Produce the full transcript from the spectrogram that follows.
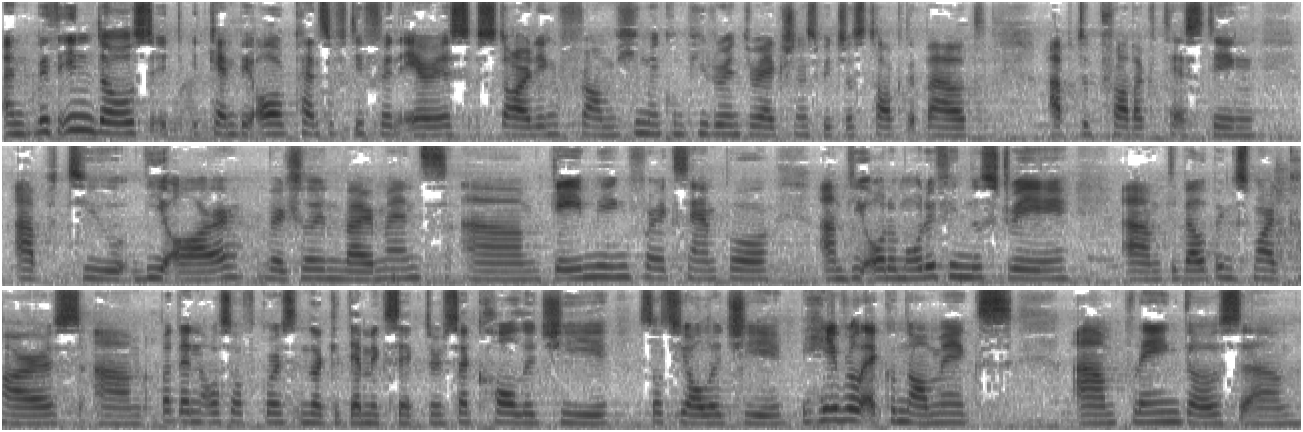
and within those, it, it can be all kinds of different areas, starting from human computer interactions, we just talked about, up to product testing, up to VR, virtual environments, um, gaming, for example, um, the automotive industry, um, developing smart cars, um, but then also, of course, in the academic sector, psychology, sociology, behavioral economics, um, playing those, um,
